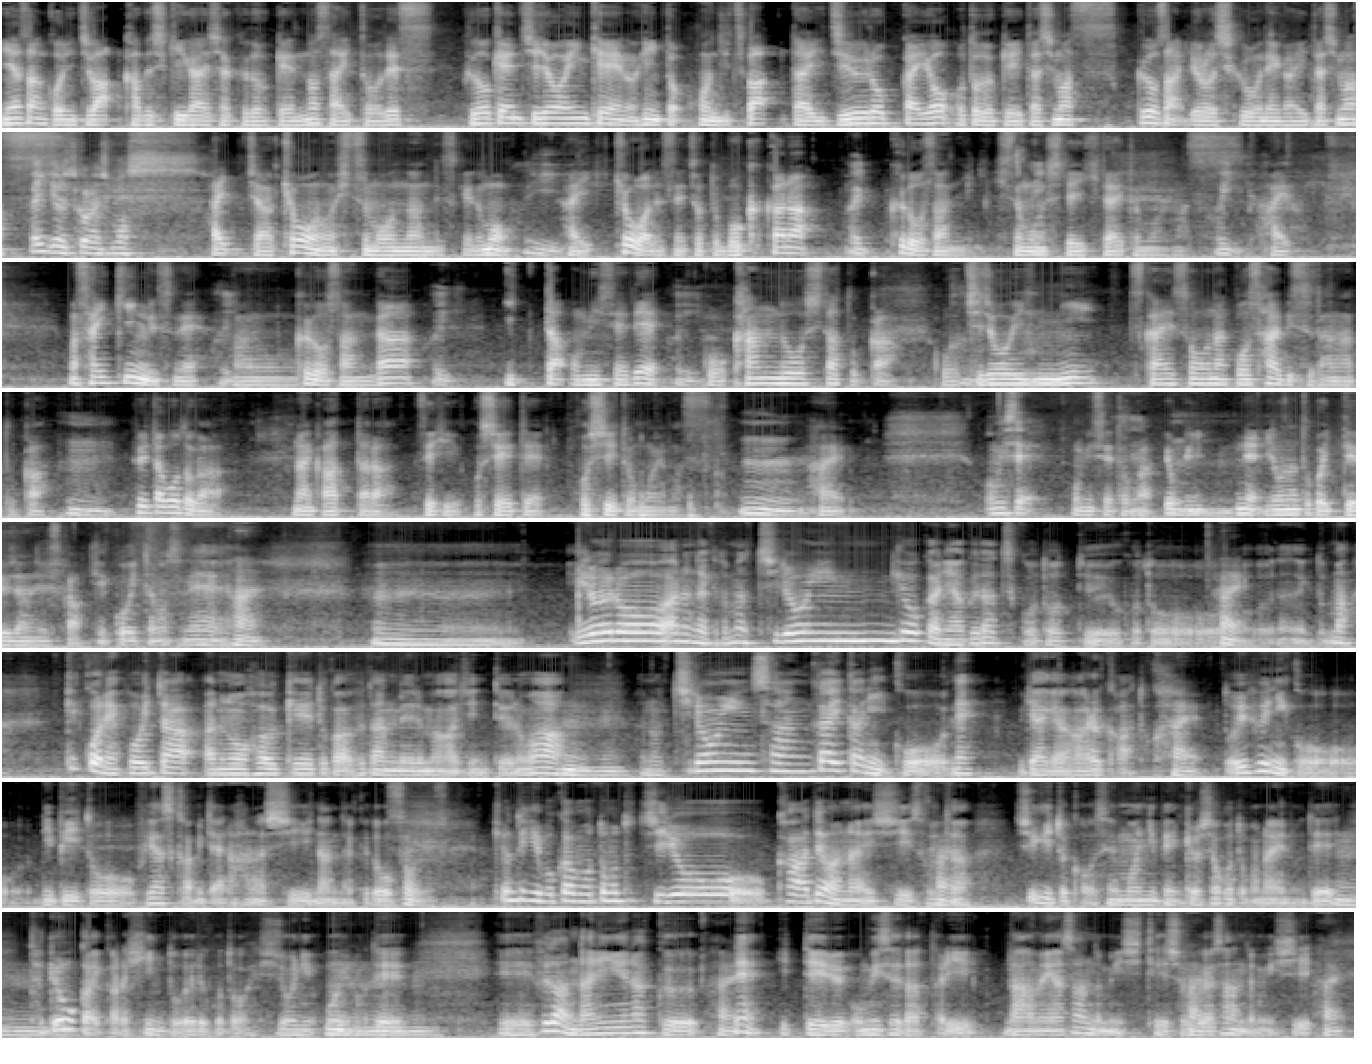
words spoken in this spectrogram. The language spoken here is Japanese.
皆さんこんにちは。株式会社工藤研の斉藤です。工藤研治療院経営のヒント本日は第16回をお届けいたします。工藤さんよろしくお願いいたします。はい、よろしくお願いします。はいじゃあ今日の質問なんですけどもはい。今日はですねちょっと僕からはい。工藤さんに質問していきたいと思います。はい。まあ、最近ですね、はい。あの工藤さんがはい。行ったお店ではいこう感動したとかこう治療院に使えそうなこうサービスだなとかうん。そういったことが何かあったらぜひ教えてほしいと思いますうん。はいお店、お店とかねよくうんねいろんなとこ行ってるじゃないですか結構行ってますね。はい。うーん。いろいろあるんだけど、まず治療院業界に役立つことっていうことはいなんだけど、まあ、結構ね、こういったあのノウハウ系とか、普段のメールマガジンっていうのは、うんうん。あの治療院さんがいかにこうね、売り上げが上がるかとか、はい。どういうふうにこうリピートを増やすかみたいな話なんだけど、ね。基本的に僕はもともと治療家ではないしそういっはた主義とかを専門に勉強したこともないので、うん他業界からヒントを得ることが非常に多いので、うんうんうん。えー普段何気なく、ねはい。行っているお店だったりラーメン屋さんでもいいし定食屋さんでもいいし、はい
